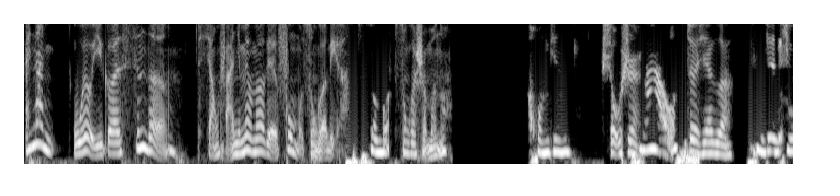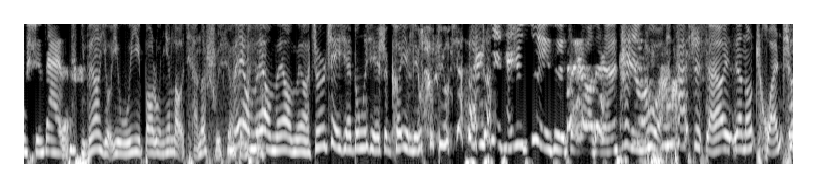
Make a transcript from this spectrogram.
哎，那你我有一个新的想法，你们有没有给父母送过礼啊？送过，送过什么呢？黄金首饰哇哦！这些个，你这挺实在的。你不要有意无意暴露你老钱的属性。没有没有没有没有，就是这些东西是可以留 留下来但是这才是最最重要的人，看见吗？不，他是想要一些能传承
